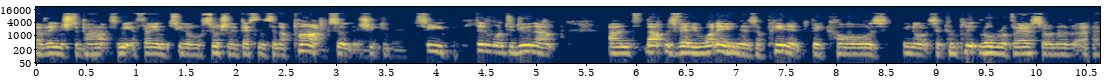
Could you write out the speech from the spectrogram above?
arranged to perhaps meet a friend, you know, socially distance in a park so that she could see, didn't want to do that. And that was very worrying as a parent because, you know, it's a complete role reversal and a, a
